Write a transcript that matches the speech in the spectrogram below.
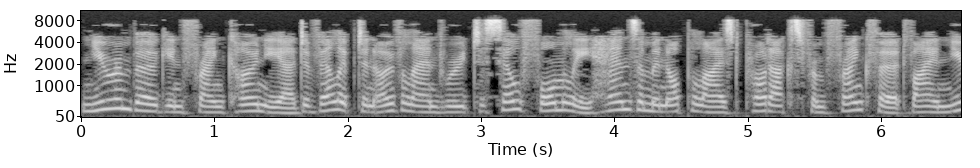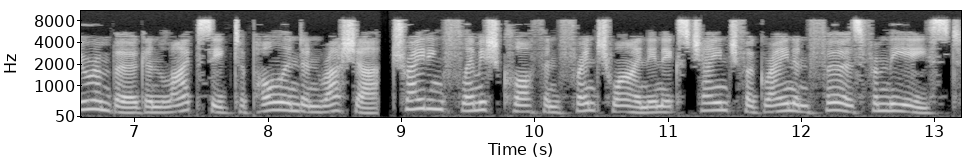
Nuremberg in Franconia developed an overland route to sell formerly Hansa monopolized products from Frankfurt via Nuremberg and Leipzig to Poland and Russia, trading Flemish cloth and French wine in exchange for grain and furs from the east.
